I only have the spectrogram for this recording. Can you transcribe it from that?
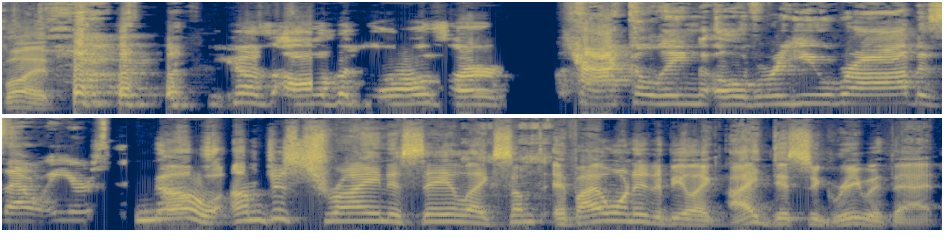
but because all the girls are cackling over you, Rob. Is that what you're saying? No, I'm just trying to say like some if I wanted to be like I disagree with that,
